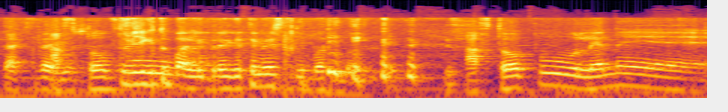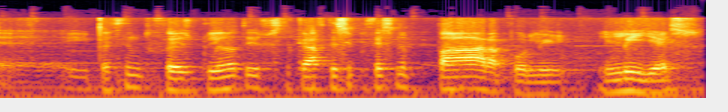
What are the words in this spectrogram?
Εντάξει, δεν Αυτό Του βγήκε του μπαλίμπρε γιατί είναι στην τούμπα. Αυτό που λένε οι υπεύθυνοι του Facebook λένε ότι ουσιαστικά αυτές οι επιθέσεις είναι πάρα πολύ λίγες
